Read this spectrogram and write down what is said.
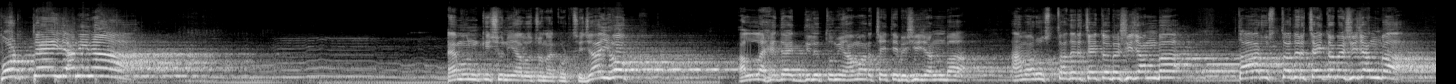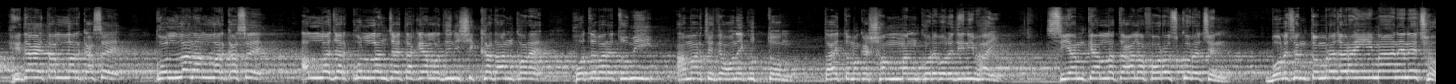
পড়তেই জানি না! এমন কিছু নিয়ে আলোচনা করছি। যাই হোক, আল্লাহ হেদায়ত দিলে তুমি আমার চাইতে বেশি জানবা। আমার উস্তাদের চাইতে বেশি জানবা, তার উস্তাদের চাইতে বেশি জানবা। হৃদায়ত আল্লাহর কাছে, কল্যাণ আল্লাহর কাছে। আল্লাহ যার কল্যাণ চায় তাকে আল্লাহ দিনই শিক্ষা দান করে। হতে পারে তুমি আমার চাইতে অনেক উত্তম, তাই তোমাকে সম্মান করে বলে দিনী ভাই। সিয়ামকে আল্লাহ তাআলা ফরজ করেছেন। বলেছেন, তোমরা যারা ঈমান এনেছো,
